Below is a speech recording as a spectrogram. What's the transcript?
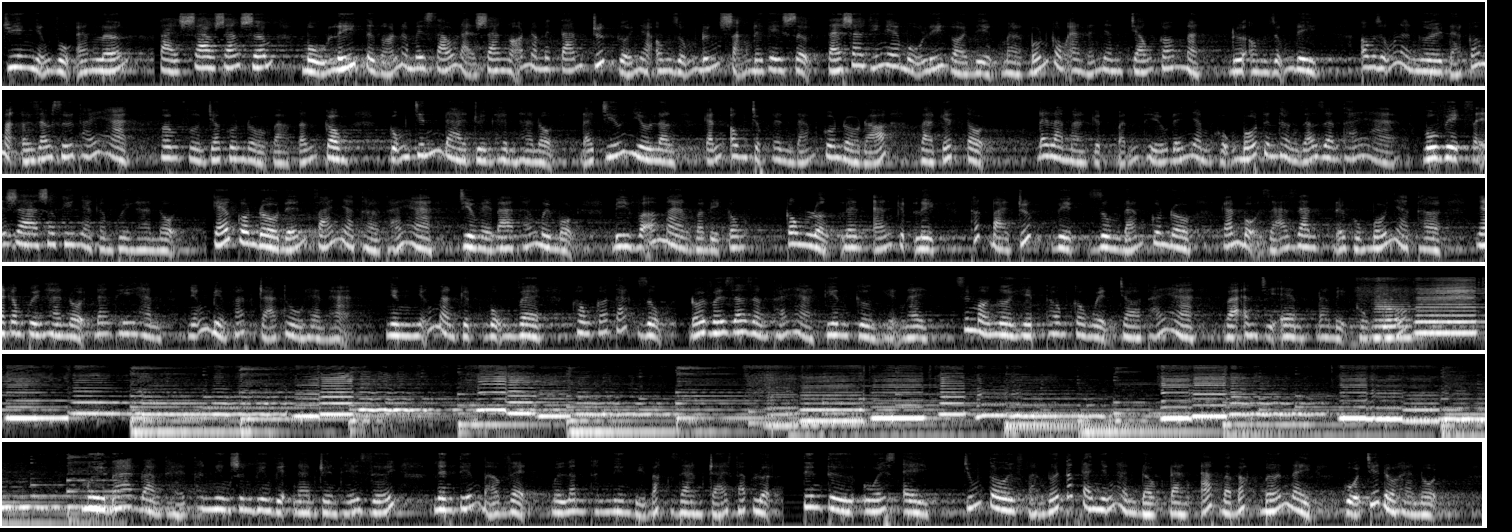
chuyên những vụ án lớn Tại sao sáng sớm, mụ Lý từ ngõ 56 lại sang ngõ 58 trước cửa nhà ông Dũng đứng sẵn để gây sự? Tại sao chỉ nghe mụ Lý gọi điện mà bốn công an đã nhanh chóng có mặt, đưa ông Dũng đi? Ông Dũng là người đã có mặt ở giáo sứ Thái Hà, hôm phường cho côn đồ vào tấn công. Cũng chính đài truyền hình Hà Nội đã chiếu nhiều lần cảnh ông chụp hình đám côn đồ đó và kết tội. Đây là màn kịch bẩn thỉu để nhằm khủng bố tinh thần giáo dân Thái Hà. Vụ việc xảy ra sau khi nhà cầm quyền Hà Nội kéo côn đồ đến phá nhà thờ Thái Hà chiều ngày 3 tháng 11, bị vỡ màn và bị công công luận lên án kịch liệt, thất bại trước việc dùng đám côn đồ, cán bộ giả danh để khủng bố nhà thờ. Nhà cầm quyền Hà Nội đang thi hành những biện pháp trả thù hèn hạ. Nhưng những màn kịch vụng về không có tác dụng đối với giáo dân Thái Hà kiên cường hiện nay. Xin mọi người hiệp thông cầu nguyện cho Thái Hà và anh chị em đang bị khủng bố. Thanh niên sinh viên Việt Nam trên thế giới lên tiếng bảo vệ 15 thanh niên bị bắt giam trái pháp luật. Tin từ USA, chúng tôi phản đối tất cả những hành động đàn áp và bắt bớ này của chế độ Hà Nội.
